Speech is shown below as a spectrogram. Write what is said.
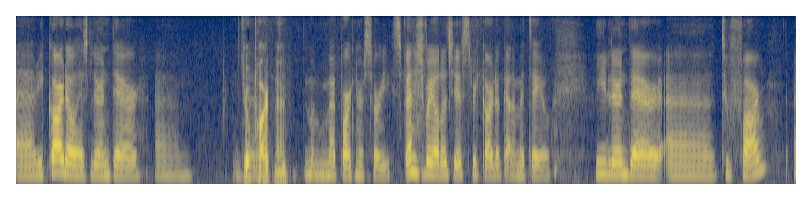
Uh, Ricardo has learned there. Um, Your the- partner? the- m- my partner, sorry, Spanish biologist Ricardo Calamateo. He learned there uh, to farm uh,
